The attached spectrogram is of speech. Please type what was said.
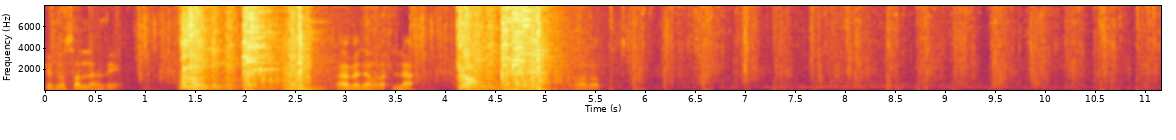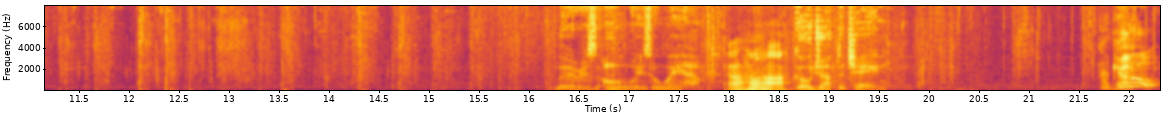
كيف نوصل لهذه؟ ابدا غ... لا غلط is always a way out. Uh huh. Go drop the chain. Okay. Go.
